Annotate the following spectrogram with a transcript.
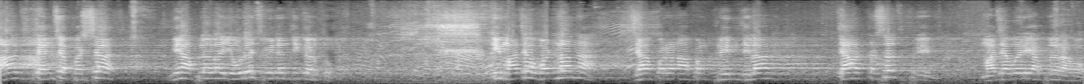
आज त्यांच्या पश्चात मी आपल्याला एवढेच विनंती करतो की माझ्या वडिलांना ज्यापर्यंत आपण प्रेम दिला त्या तसंच प्रेम. माझ्यावरही आपलं राहो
